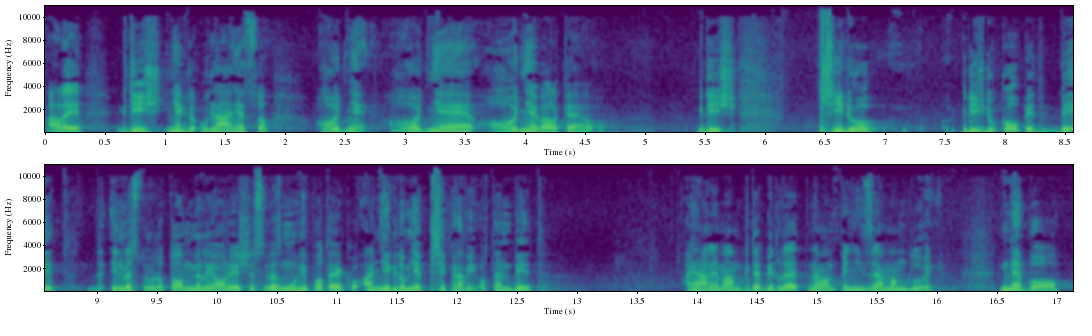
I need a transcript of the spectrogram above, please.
Ale když někdo udělá něco hodně, hodně, hodně velkého, když přijdu, když jdu koupit byt, investuju do toho miliony, ještě si vezmu hypotéku a někdo mě připraví o ten byt, a já nemám kde bydlet, nemám peníze, já mám dluhy. Nebo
